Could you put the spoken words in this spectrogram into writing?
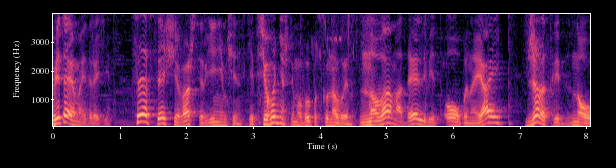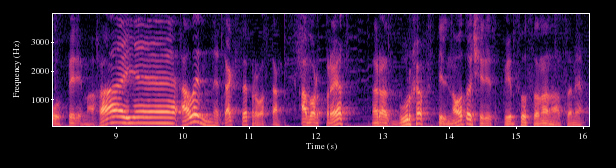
Вітаю, мої дорогі! Це все ще ваш Сергій Німчинський. В сьогоднішньому випуску новин. Нова модель від OpenAI. JavaScript знову перемагає, але не так все просто. А WordPress розбурхав спільноту через пиццу з ананасами.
